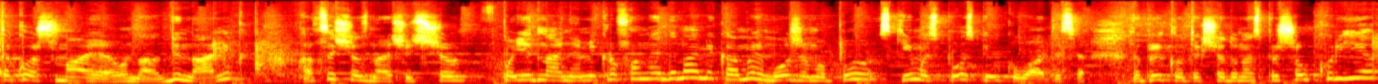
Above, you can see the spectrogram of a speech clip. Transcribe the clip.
Також має вона динамік. А це що значить? Що поєднання мікрофона і динаміка ми можемо по, з кимось поспілкуватися. Наприклад, якщо до нас прийшов кур'єр,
